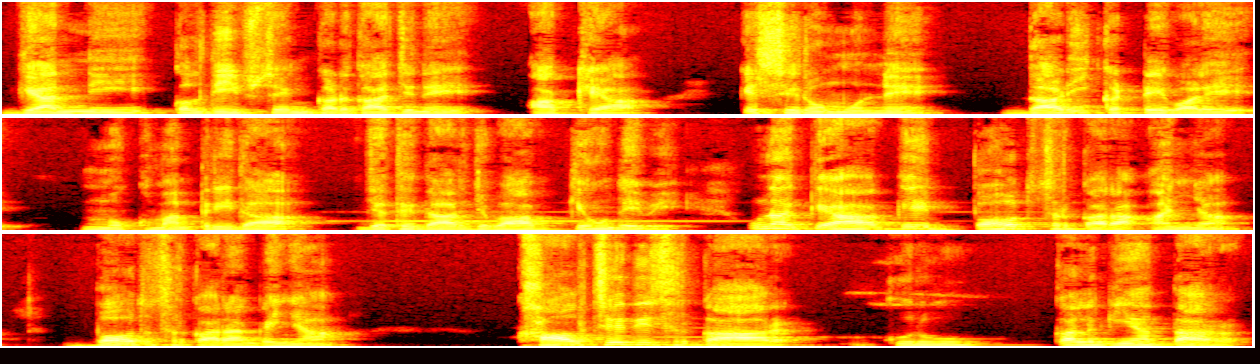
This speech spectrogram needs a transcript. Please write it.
ਗਿਆਨੀ ਕੁਲਦੀਪ ਸਿੰਘ ਗੜਗੱਜ ਨੇ ਆਖਿਆ ਕਿ ਸਿਰੋਂ ਮੋਨੇ ਦਾੜੀ ਕੱਟੇ ਵਾਲੇ ਮੁੱਖ ਮੰਤਰੀ ਦਾ ਜਥੇਦਾਰ ਜਵਾਬ ਕਿਉਂ ਦੇਵੇ? ਉਹਨਾਂ ਕਿਹਾ ਕਿ ਬਹੁਤ ਸਰਕਾਰਾਂ ਆਈਆਂ, ਬਹੁਤ ਸਰਕਾਰਾਂ ਗਈਆਂ। ਖਾਲਸੇ ਦੀ ਸਰਕਾਰ ਗੁਰੂ ਕਲਗੀਆਂ ਧਰ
